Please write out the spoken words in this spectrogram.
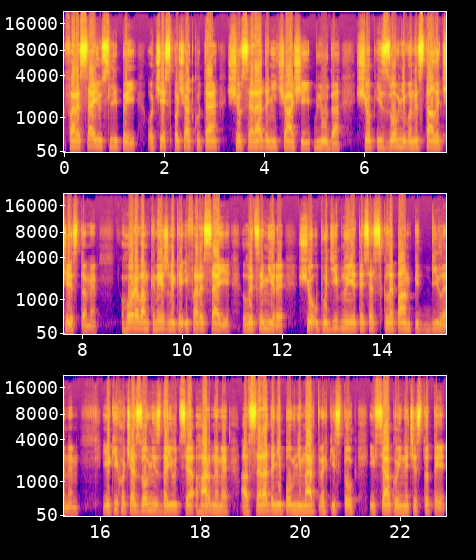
Фарисею сліпий, очись спочатку те, що всередині чаші й блюда, щоб іззовні вони стали чистими. Горе вам, книжники і фарисеї, лицеміри, що уподібнуєтеся склепам підбіленим, які хоча зовні здаються гарними, а всередині повні мертвих кісток і всякої нечистоти.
